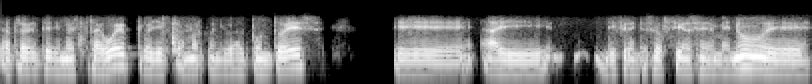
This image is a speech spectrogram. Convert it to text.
a través de nuestra web, proyectoamorconyugal.es, eh, hay diferentes opciones en el menú eh,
